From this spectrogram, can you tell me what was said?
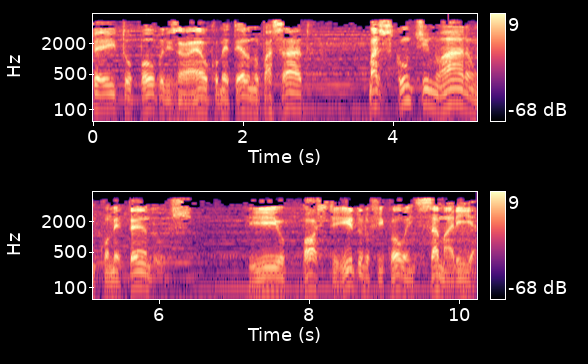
feito o povo de Israel cometer no passado, mas continuaram cometendo-os. E o poste ídolo ficou em Samaria.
